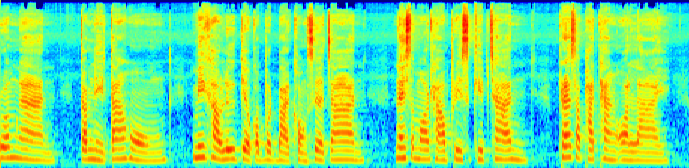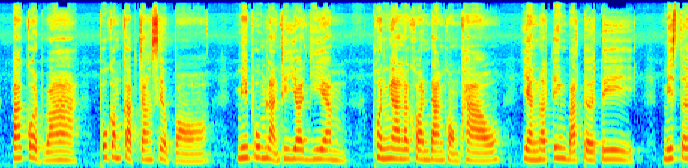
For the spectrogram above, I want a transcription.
ร่วมงานกับหนีต้าหง มีข่าวลือเกี่ยวกับบทบาทของเสือจาน ใน Small Town Prescription แพร่สะพัดทางออนไลน์ ปรากฏว่า ผู้กำกับจางเสี่ยวปอ มีภูมิหลังที่ยอดเยี่ยม ผลงานละครดังของเขา อย่าง Nothing But Dirty Mr.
